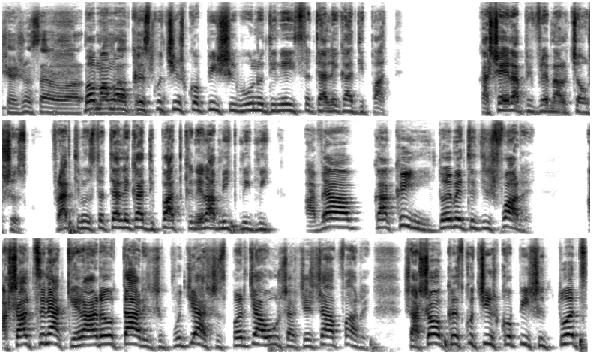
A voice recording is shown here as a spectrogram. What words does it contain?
și ajungi seara la, Bă, la mama, ora au crescut 12. cinci copii și unul din ei stătea legat de pat. Că așa era pe vremea lui Ceaușescu. Fratele meu stătea legat de pat când era mic, mic, mic. Avea ca câinii, 2 metri de șfoară. Așa îl ținea, că era rău tare și fugea și spărgea ușa și ieșea afară. Și așa au crescut cinci copii și toți,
